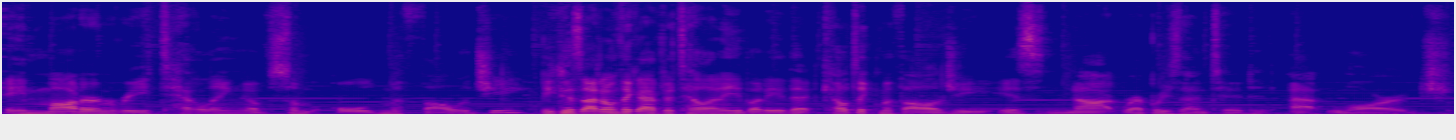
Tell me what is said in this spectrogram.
a modern retelling of some old mythology because I don't think I have to tell anybody that Celtic mythology is not represented at large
